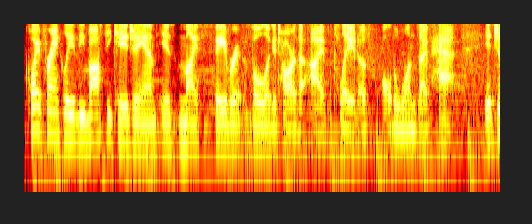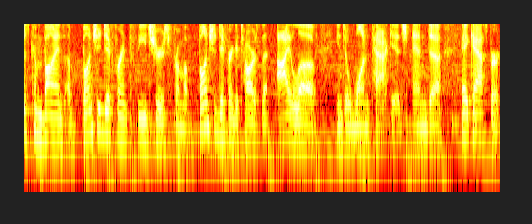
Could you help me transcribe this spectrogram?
Quite frankly, the Vasti KJM is my favorite Vola guitar that I've played of all the ones I've had. It just combines a bunch of different features from a bunch of different guitars that I love into one package. And uh, hey, Kaspar,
